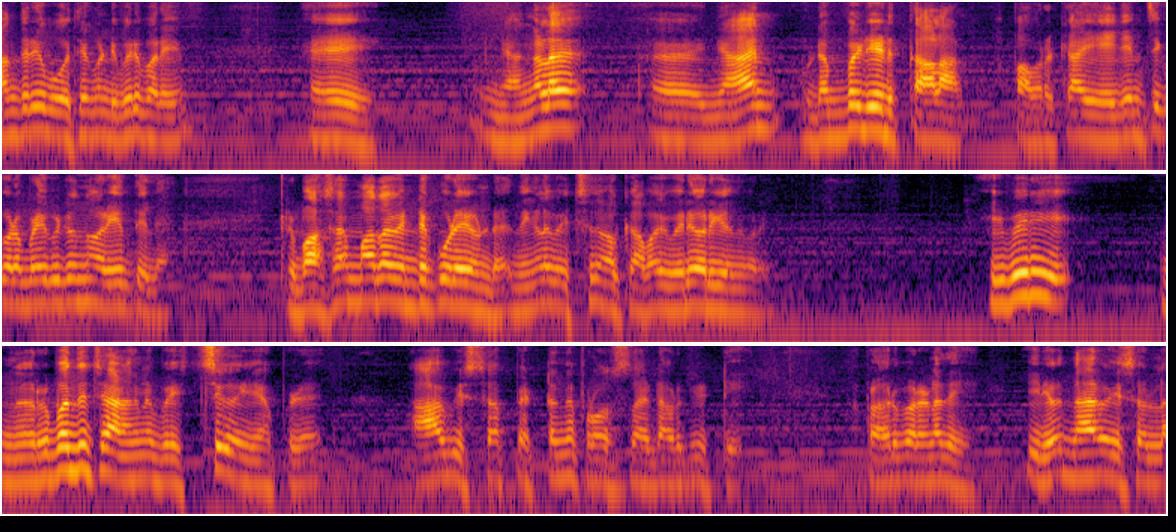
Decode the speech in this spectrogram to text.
ആന്തരിക ബോധ്യം കൊണ്ട് ഇവർ പറയും ഏയ് ഞങ്ങൾ ഞാൻ ഉടമ്പടി എടുത്ത ആളാണ്. അപ്പോൾ അവർക്ക് ആ ഏജൻസിക്ക് ഉടമ്പടിയെ കുറിച്ചൊന്നും അറിയത്തില്ല. കൃപാസ മാതാവ് എന്റെ കൂടെയുണ്ട്. നിങ്ങൾ വെച്ച് നോക്കുക അപ്പോൾ ഇവരും അറിയുമെന്ന് പറയും. ഇവർ നിർബന്ധിച്ചാണ് അങ്ങനെ വെച്ച് കഴിഞ്ഞപ്പോൾ ആ വിസ പെട്ടെന്ന് പ്രോസസ്സായിട്ട് അവർക്ക് കിട്ടി. അപ്പോൾ അവർ പറയണതേ ഇരുപത്തിനാല് വയസ്സുള്ള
